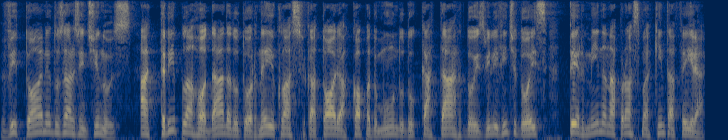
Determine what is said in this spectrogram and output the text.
vitória dos argentinos. A tripla rodada do torneio classificatório à Copa do Mundo do Qatar 2022 termina na próxima quinta-feira.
